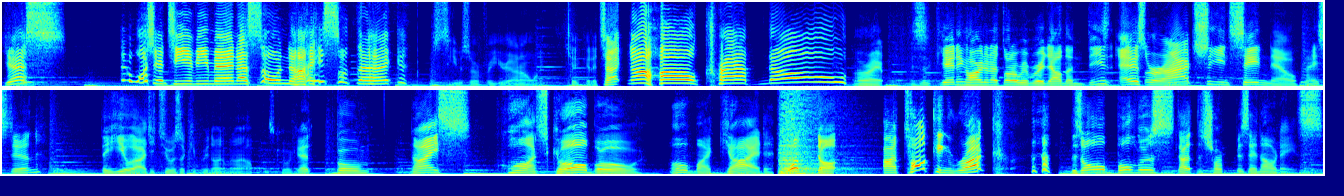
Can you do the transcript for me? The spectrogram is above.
Yes. They're watching TV, man. That's so nice. What the heck? Let's see what's over here. I don't want to get attacked. No, crap, no. All right, this is getting harder than I thought be right now. Then these eggs are actually insane now. Nice, dude. The heal actually too, so keep it on. Let's go again. Boom. Nice. Oh, let's go, bro. Oh my god. What the? A talking rock? These old boulders not the sharpest nowadays.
